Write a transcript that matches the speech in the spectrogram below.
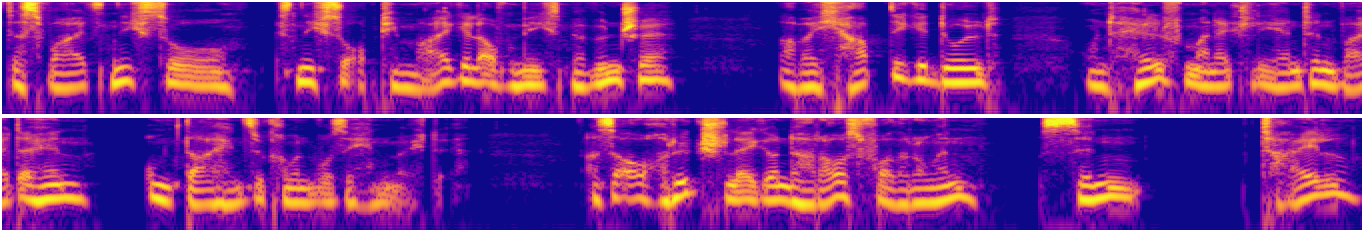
das war jetzt nicht so, ist nicht so optimal gelaufen, wie ich es mir wünsche, aber ich habe die Geduld und helfe meiner Klientin weiterhin, um dahin zu kommen, wo sie hin möchte. Also auch Rückschläge und Herausforderungen sind Teil,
